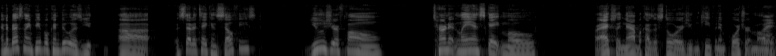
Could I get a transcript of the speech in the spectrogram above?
And the best thing people can do is you uh instead of taking selfies, use your phone, turn it landscape mode, or actually now because of storage, you can keep it in portrait mode. Right.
